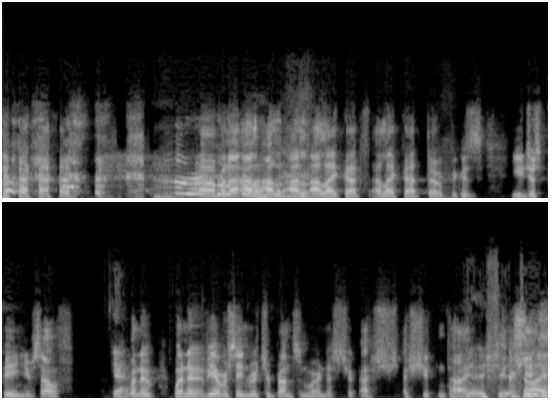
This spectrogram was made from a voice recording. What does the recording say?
Uh, but I, I, I, I, I like that. I like that though because you just being yourself. Yeah. When have, when have you ever seen Richard Branson wearing a, sh- a, sh- a shoot and tie? shoot and tie.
